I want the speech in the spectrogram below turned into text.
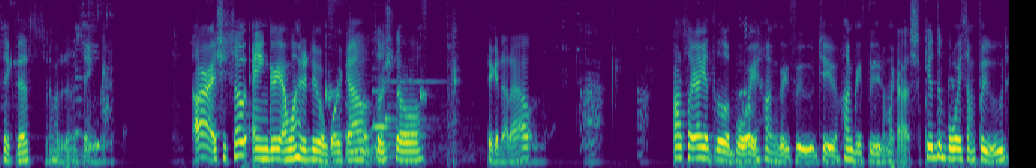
Take this in the tank. Alright, she's so angry. I want her to do a workout, so she'll figure that out. Also, I gotta get the little boy hungry food, too. Hungry food. Oh my gosh. Give the boy some food.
